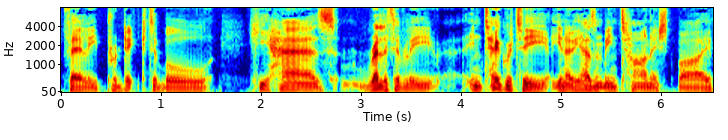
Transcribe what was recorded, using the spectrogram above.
fairly predictable. He has relatively integrity. You know, he hasn't been tarnished by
